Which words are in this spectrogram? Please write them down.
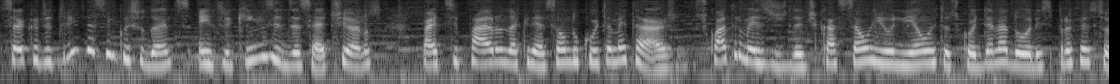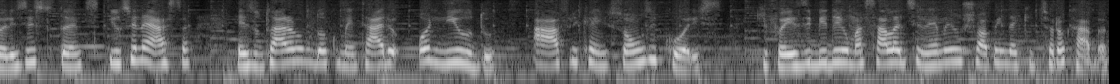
Cerca de 35 estudantes, entre 15 e 17 anos, participaram da criação do curta-metragem. Os quatro meses de dedicação e união entre os coordenadores, professores, estudantes e o cineasta resultaram no documentário Onildo, a África em Sons e Cores, que foi exibido em uma sala de cinema em um shopping daqui de Sorocaba.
